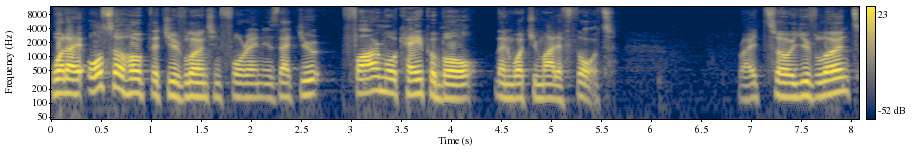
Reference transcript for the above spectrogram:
What I also hope that you've learned in 4N is that you're far more capable than what you might have thought. Right? So you've learned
